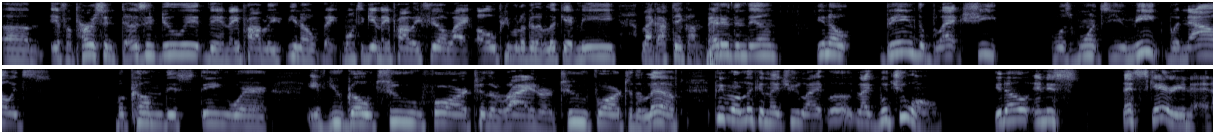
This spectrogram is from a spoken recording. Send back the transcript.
Um, if a person doesn't do it, then they probably, you know, they once again they probably feel like, oh, people are gonna look at me like I think I'm better than them. You know, being the black sheep was once unique, but now it's become this thing where if you go too far to the right or too far to the left, people are looking at you like, well, like what you on, you know, and it's that's scary, and, and,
